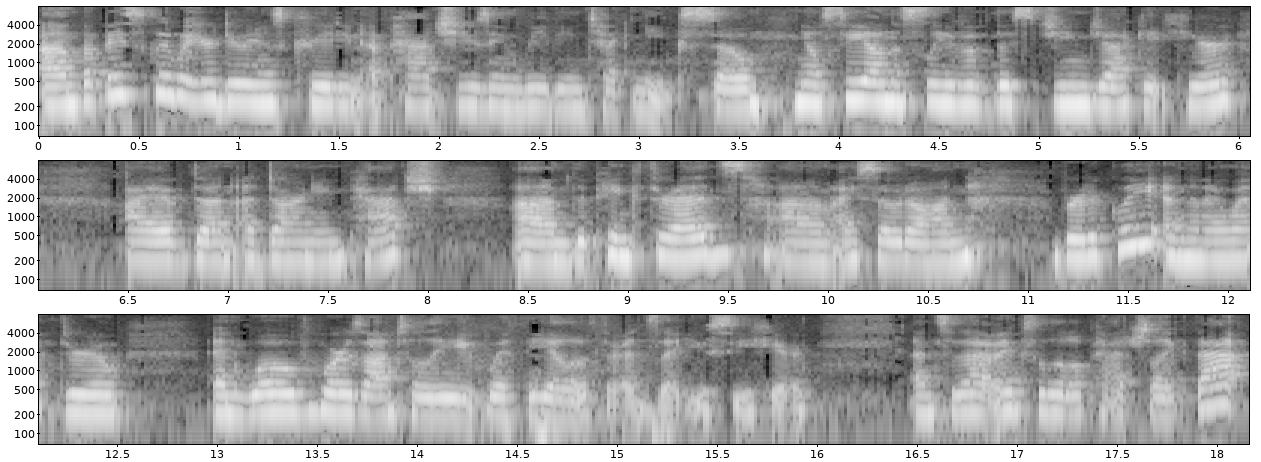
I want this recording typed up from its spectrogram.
Um, but basically what you're doing is creating a patch using weaving techniques. So you'll see on the sleeve of this jean jacket here, I have done a darning patch. Um, the pink threads um, I sewed on vertically and then I went through and wove horizontally with the yellow threads that you see here. And so that makes a little patch like that.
